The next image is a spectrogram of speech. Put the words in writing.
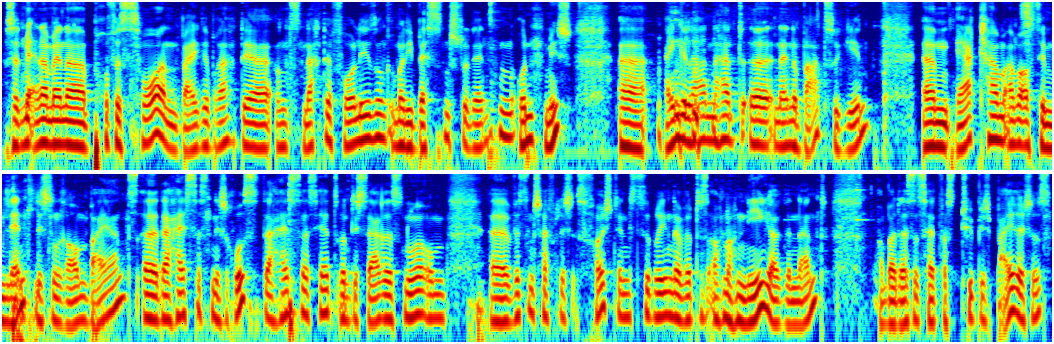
Das hat mir einer meiner Professoren beigebracht, der uns nach der Vorlesung immer die besten Studenten und mich äh, eingeladen hat, äh, in eine Bar zu gehen. Ähm, er kam aber aus dem ländlichen Raum Bayerns. Äh, da heißt das nicht Russ, da heißt das jetzt, und ich sage es nur, um äh, wissenschaftlich es vollständig zu bringen, da wird es auch noch Neger genannt. Aber das ist halt was typisch Bayerisches.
